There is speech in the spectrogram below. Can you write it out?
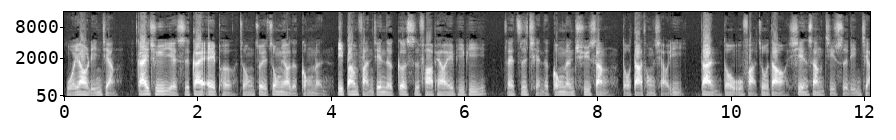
我要领奖，该区也是该 App 中最重要的功能。一般坊间的各式发票 App 在之前的功能区上都大同小异，但都无法做到线上即时领奖。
